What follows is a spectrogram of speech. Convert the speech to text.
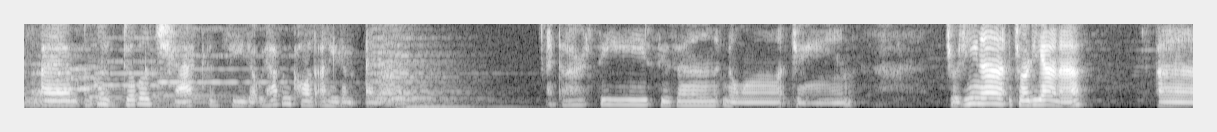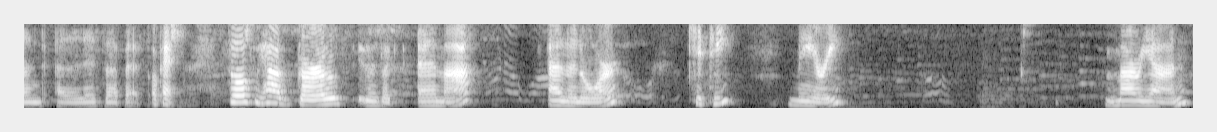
um, I'm going to double check and see that we haven't called any of them Emma. Darcy, Susan, Noah, Jane, Georgina, Georgiana, and Elizabeth. Okay, so if we have girls, there's like Emma, Eleanor, Kitty, Mary, Marianne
